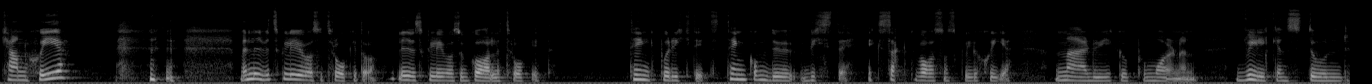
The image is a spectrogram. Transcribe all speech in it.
kan ske. Men livet skulle ju vara så tråkigt då. Livet skulle ju vara så galet tråkigt. Tänk på riktigt. Tänk om du visste exakt vad som skulle ske när du gick upp på morgonen. Vilken stund,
